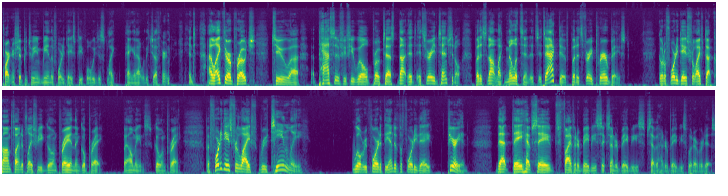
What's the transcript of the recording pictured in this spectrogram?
partnership between me and the 40 Days people. We just like hanging out with each other. And, and I like their approach to uh, passive, if you will, protest. Not it, It's very intentional, but it's not like militant. It's, it's active, but it's very prayer based. Go to 40daysforlife.com, find a place where you can go and pray, and then go pray. By all means, go and pray. But 40 Days for Life routinely will report at the end of the 40 day period that they have saved 500 babies, 600 babies, 700 babies, whatever it is.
